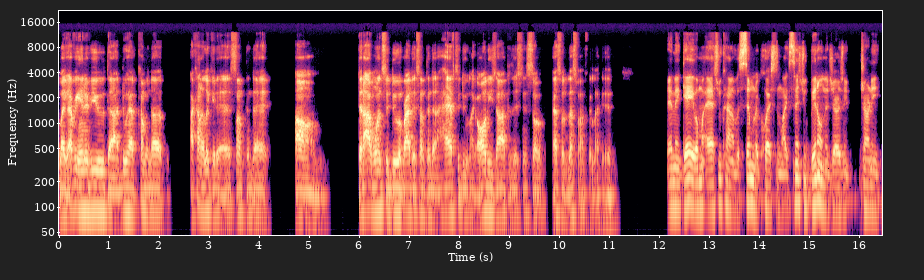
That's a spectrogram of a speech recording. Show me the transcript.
Like every interview that I do have coming up, I kind of look at it as something that um that I want to do rather something that I have to do, like all these job positions. So that's what that's what I feel like it. And then Gabe, I'm gonna ask you kind of a similar question. Like since you've been on the jersey journey,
